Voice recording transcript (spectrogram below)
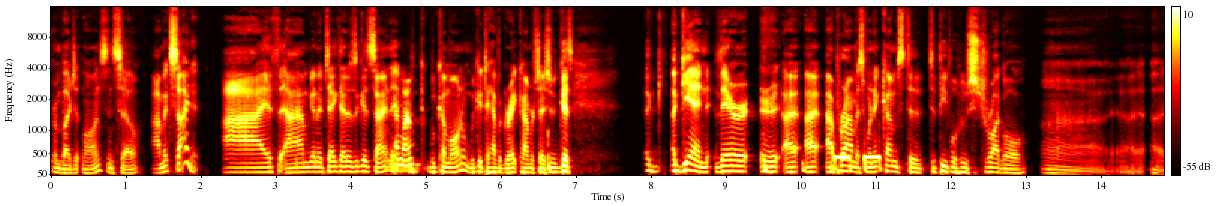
from Budget Lawns. And so I'm excited. I th- I'm going to take that as a good sign that we, we come on and we get to have a great conversation because again, there, er, I, I, I, promise when it comes to, to people who struggle uh, uh, uh,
